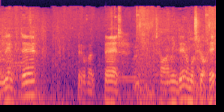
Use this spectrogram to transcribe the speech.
Limp there. Bit of a bad timing there, almost got hit.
